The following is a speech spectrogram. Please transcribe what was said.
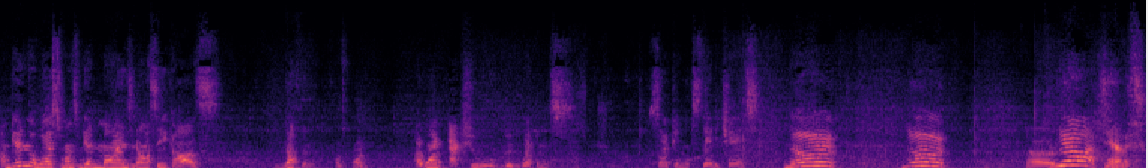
I'm getting the worst ones. I'm getting mines and RC cars. Nothing. What's the point? I want actual good weapons. So I can stand a chance. No! No! Uh, No! Damn it!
